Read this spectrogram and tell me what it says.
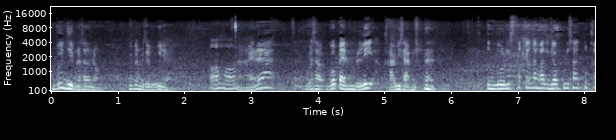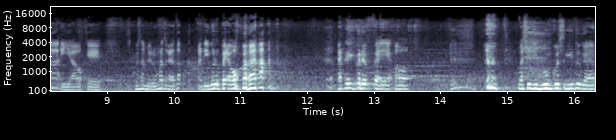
gue jadi penasaran dong gue pengen baca bukunya Oh, Nah akhirnya gue gue pengen beli kehabisan. Tunggu restock ya tanggal 31 kak. Iya oke. Gue sampai rumah ternyata adik gue udah PO. adik gue udah PO. Masih dibungkus gitu kan.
